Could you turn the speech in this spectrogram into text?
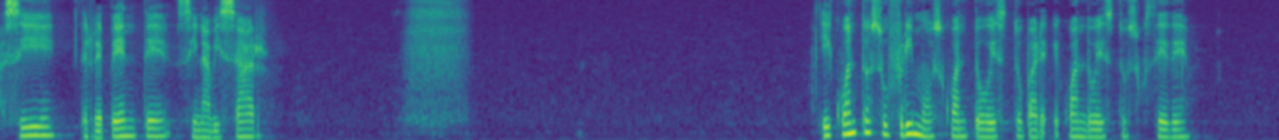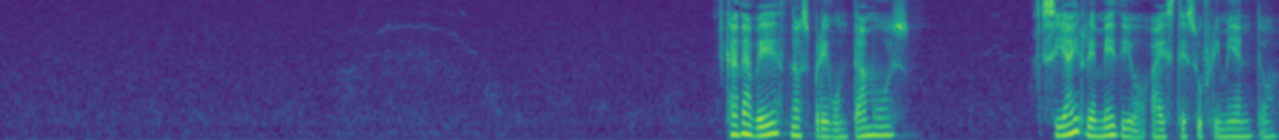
Así, de repente, sin avisar, ¿Y cuánto sufrimos cuando esto, cuando esto sucede? Cada vez nos preguntamos si hay remedio a este sufrimiento.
